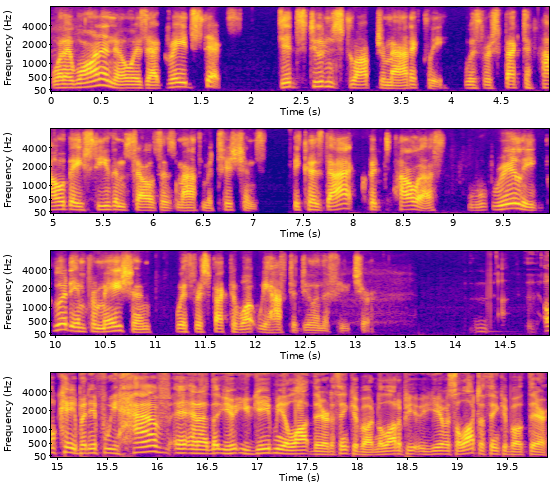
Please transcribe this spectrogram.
What I want to know is at grade six, did students drop dramatically with respect to how they see themselves as mathematicians? Because that could tell us really good information with respect to what we have to do in the future. Okay, but if we have, and you, gave me a lot there to think about, and a lot of people, you gave us a lot to think about there.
